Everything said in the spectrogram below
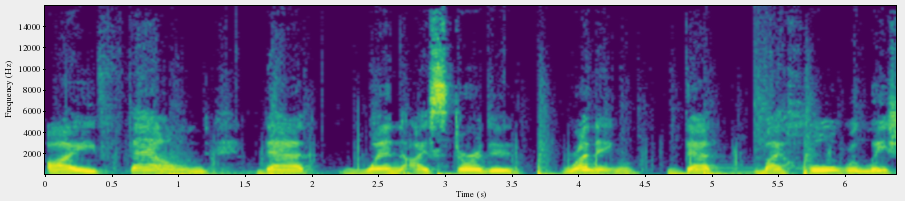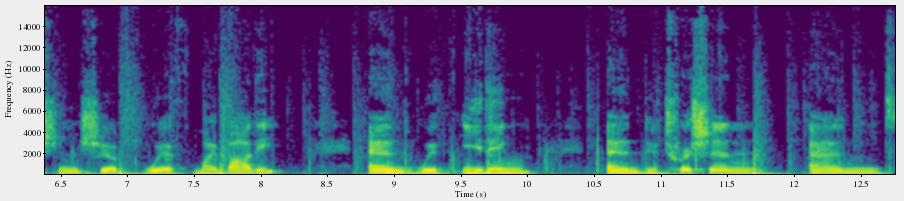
I found that when I started running that my whole relationship with my body and with eating and nutrition and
